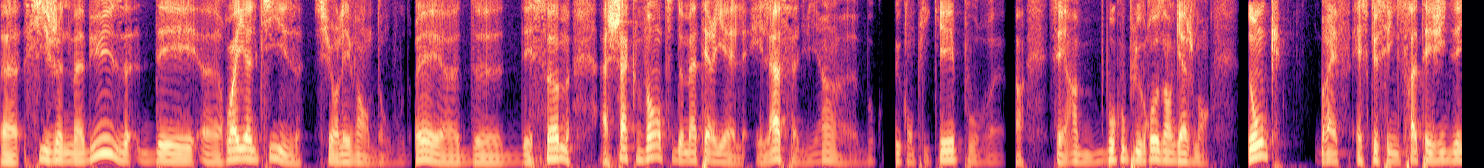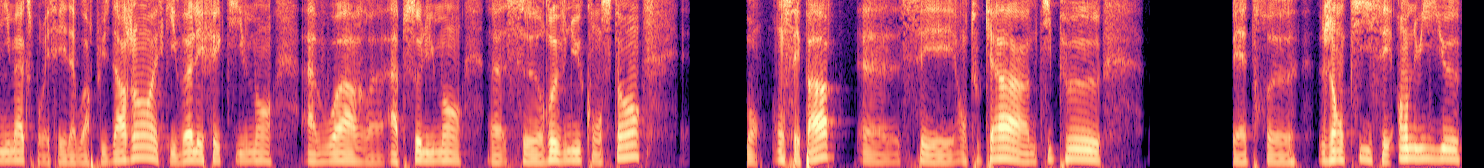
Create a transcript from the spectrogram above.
euh, si je ne m'abuse, des euh, royalties sur les ventes. Donc, vous voudrez de, des sommes à chaque vente de matériel. Et là, ça devient beaucoup plus compliqué pour. C'est un beaucoup plus gros engagement. Donc, Bref, est-ce que c'est une stratégie de Zenimax pour essayer d'avoir plus d'argent? Est-ce qu'ils veulent effectivement avoir absolument ce revenu constant? Bon, on ne sait pas. Euh, c'est en tout cas un petit peu être euh, gentil, c'est ennuyeux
